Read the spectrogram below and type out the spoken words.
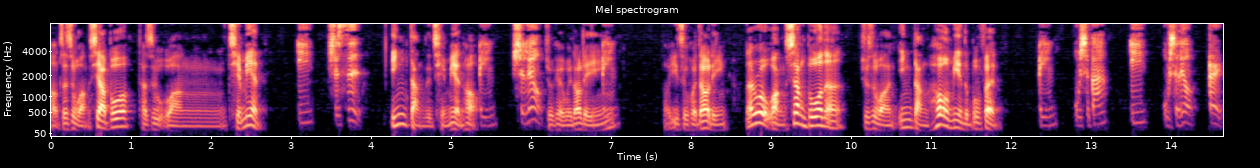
哦，这是往下拨，它是往前面一十四音档的前面哈，零十六就可以回到零零，哦，一直回到零。那如果往上拨呢，就是往音档后面的部分，零五十八一五十六二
